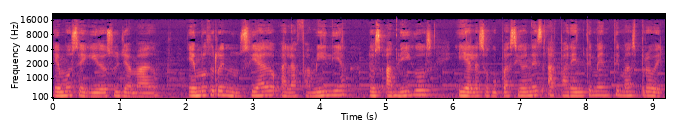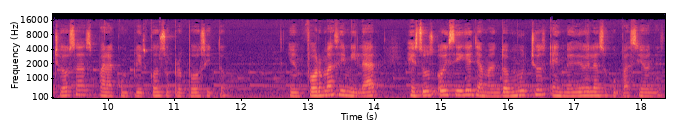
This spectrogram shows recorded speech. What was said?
hemos seguido su llamado, hemos renunciado a la familia, los amigos y a las ocupaciones aparentemente más provechosas para cumplir con su propósito. En forma similar, Jesús hoy sigue llamando a muchos en medio de las ocupaciones.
